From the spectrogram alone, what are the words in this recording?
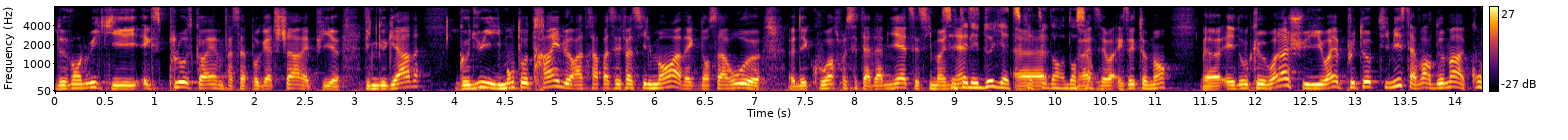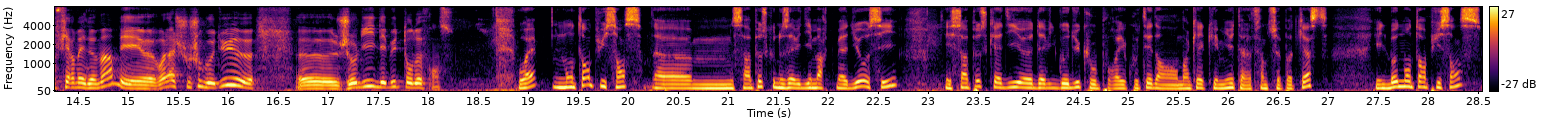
devant lui qui explose quand même face à Pogacar et puis Vingegaard. Godu, il monte au train, il le rattrape assez facilement, avec dans sa roue des coureurs, je crois que c'était Adam Yates et Simon C'était les deux Yates qui étaient dans, dans sa roue. exactement. Euh, et donc euh, voilà, je suis ouais, plutôt optimiste à voir demain, à confirmer demain, mais euh, voilà, Chouchou Godu, joli début de Tour de France. Ouais, une montée en puissance. c'est un peu ce que nous avait dit Marc Madio aussi. Et c'est un peu ce qu'a dit David Godu que vous pourrez écouter dans, dans, quelques minutes à la fin de ce podcast. Une bonne montée en puissance.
